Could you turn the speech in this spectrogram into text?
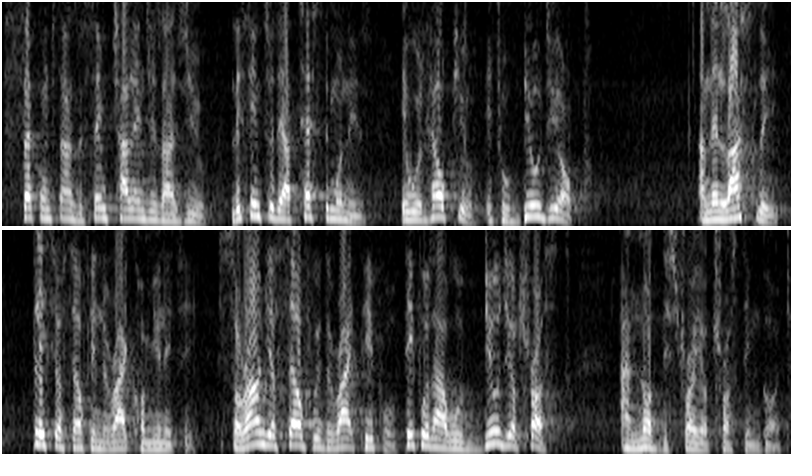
circumstance, the same challenges as you. Listen to their testimonies. It would help you, it will build you up. And then lastly, place yourself in the right community. Surround yourself with the right people, people that will build your trust and not destroy your trust in God.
